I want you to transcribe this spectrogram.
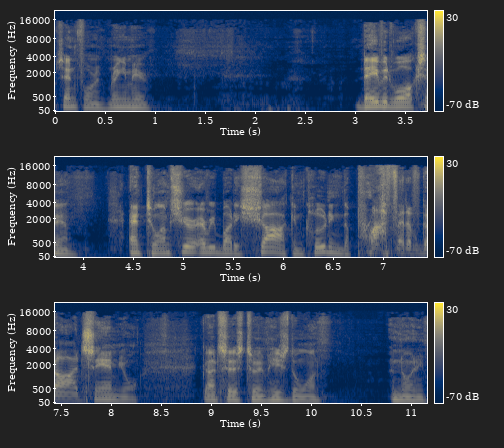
send for him, bring him here. David walks in, and to I'm sure everybody's shock, including the prophet of God, Samuel, God says to him, He's the one. Anoint him.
